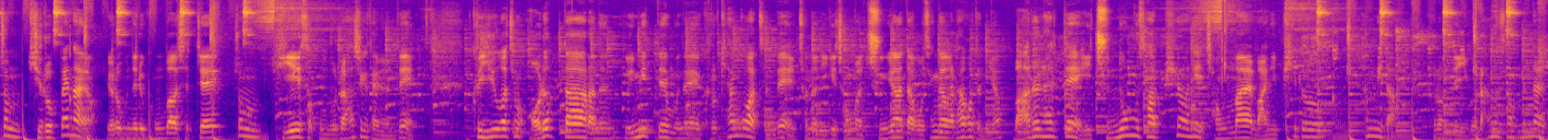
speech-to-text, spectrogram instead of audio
좀 뒤로 빼놔요. 여러분들이 공부하실 때 좀 뒤에서 공부를 하시게 되는데 그 이유가 좀 어렵다라는 의미 때문에 그렇게 한 것 같은데 저는 이게 정말 중요하다고 생각을 하거든요. 말을 할 때 이 준동사 표현이 정말 많이 필요합니다. 그런데 이걸 항상 맨날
